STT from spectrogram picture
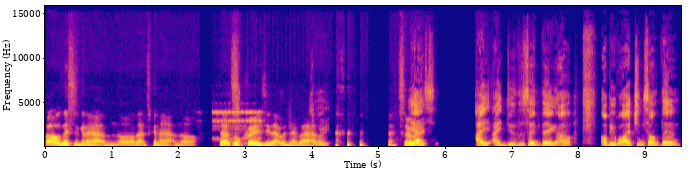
oh, this is going to happen, or that's going to happen, or that's Oop. crazy. That would never happen. that's all yes. Right. I, I do the same thing. I'll, I'll be watching something.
